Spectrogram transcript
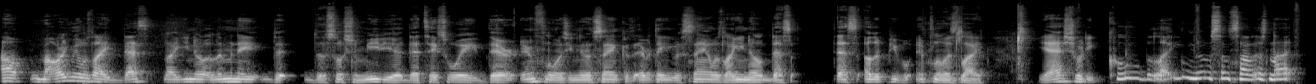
uh, my argument was like that's like you know eliminate the the social media that takes away their influence. You know what I'm saying? Because everything you were saying was like you know that's that's other people influence. Like yeah, shorty, cool, but like you know sometimes it's not.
